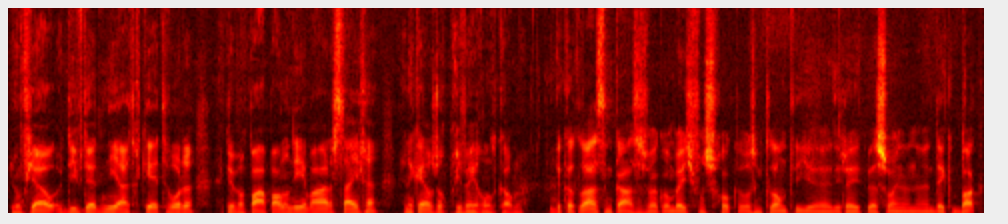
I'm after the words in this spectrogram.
Dan hoeft jouw dividend niet uitgekeerd te worden. heb je een paar pannen die in waarde stijgen en dan kan je alsnog privé rondkomen. Ja. Ik had laatst een casus waar ik wel een beetje van schrok. Er was een klant die, eh, die reed best wel in een dikke bak.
